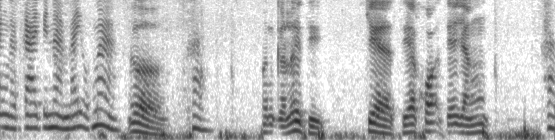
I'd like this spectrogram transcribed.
งแล้วกลายเป็นน้ำไหลออกมา เออค่ะ เพิ่นก็เลยสิแก้เสียเคราะห์เสียหยังค่ะ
